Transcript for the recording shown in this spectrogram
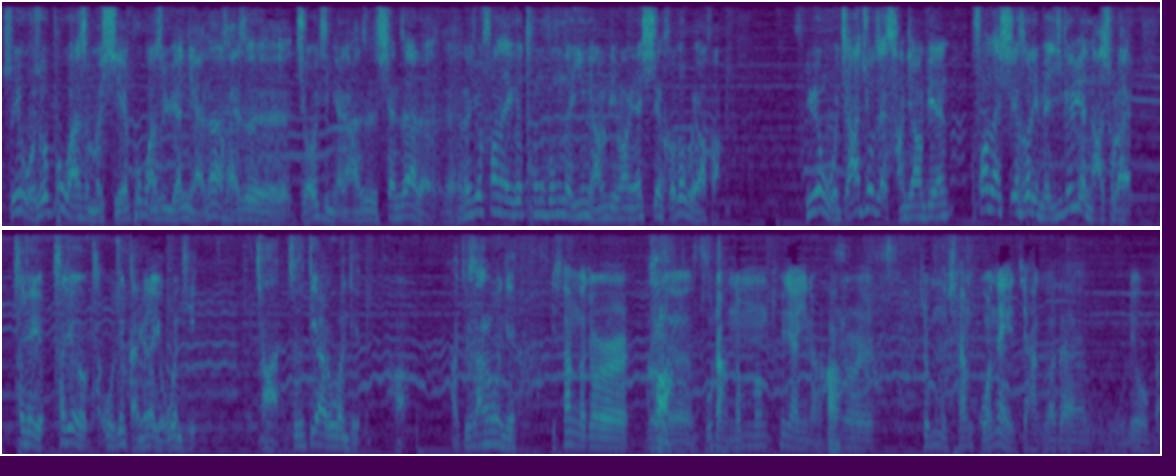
所以我说，不管什么鞋，不管是元年的还是九几年的还是现在的，那就放在一个通风的阴凉的地方，连鞋盒都不要放。因为我家就在长江边，放在鞋盒里面一个月拿出来，它就有，它就它我就感觉到有问题，啊，这是第二个问题。好，好，第三个问题，第三个就是那个组长能不能推荐一两好双，就是就目前国内价格在五六百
